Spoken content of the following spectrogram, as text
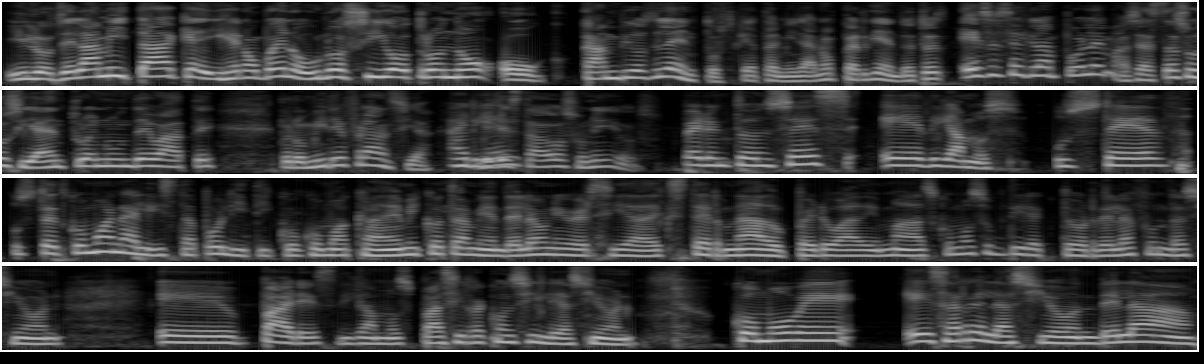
Y los de la mitad que dijeron, bueno, uno sí, otro no, o cambios lentos que terminaron perdiendo. Entonces, ese es el gran problema. O sea, esta sociedad entró en un debate, pero mire Francia, Ariel, mire Estados Unidos. Pero entonces, eh, digamos, usted, usted como analista político, como académico también de la universidad externado, pero además como subdirector de la Fundación eh, Pares, digamos, Paz y Reconciliación, ¿cómo ve esa relación de la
